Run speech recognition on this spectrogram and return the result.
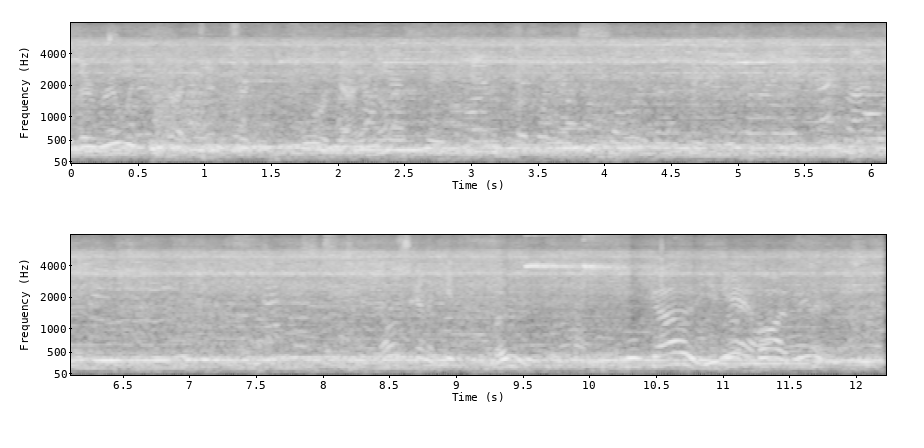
Would they really do that 10 seconds before a game? Food. We'll go. You've Yeah. got five minutes.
